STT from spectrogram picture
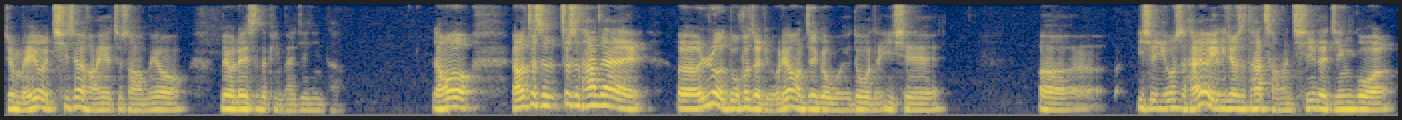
就没有汽车行业至少没有没有类似的品牌接近它。然后然后这是这是它在呃热度或者流量这个维度的一些呃一些优势，还有一个就是它长期的经过。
